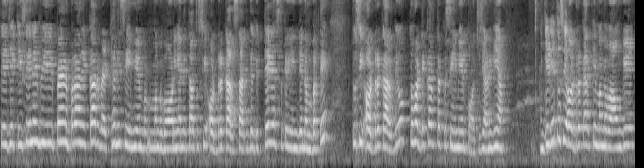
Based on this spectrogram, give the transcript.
ਤੇ ਜੇ ਕਿਸੇ ਨੇ ਵੀ ਭੈਣ ਭਰਾ ਨੇ ਘਰ ਬੈਠੇ ਨੇ ਸੇਮੀਆਂ ਮੰਗਵਾਉਣੀਆਂ ਨੇ, ਤਾਂ ਤੁਸੀਂ ਆਰਡਰ ਕਰ ਸਕਦੇ ਹੋ। ਦਿੱਤੇ ਗਏ ਸਕਰੀਨ ਦੇ ਨੰਬਰ ਤੇ ਤੁਸੀਂ ਆਰਡਰ ਕਰ ਦਿਓ। ਤੁਹਾਡੇ ਘਰ ਤੱਕ ਸੇਮੀਆਂ ਪਹੁੰਚ ਜਾਣਗੀਆਂ। ਜਿਹੜੇ ਤੁਸੀਂ ਆਰਡਰ ਕਰਕੇ ਮੰਗਵਾਓਗੇ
